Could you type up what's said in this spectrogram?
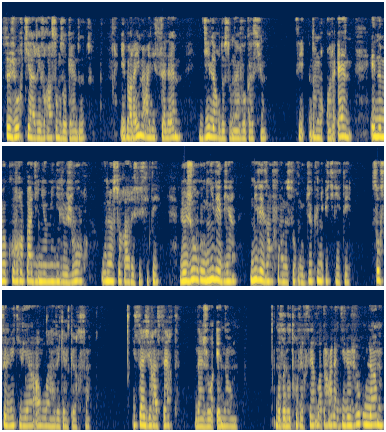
ce jour qui arrivera sans aucun doute. Ibrahim salam dit lors de son invocation, c'est dans le Coran, et ne me couvre pas d'ignominie le jour où l'on sera ressuscité, le jour où ni les biens ni les enfants ne seront d'aucune utilité, sauf celui qui vient à Allah avec un cœur saint. Il s'agira certes d'un jour énorme. Dans un autre verset, Allah Ta'ala dit le jour où l'homme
